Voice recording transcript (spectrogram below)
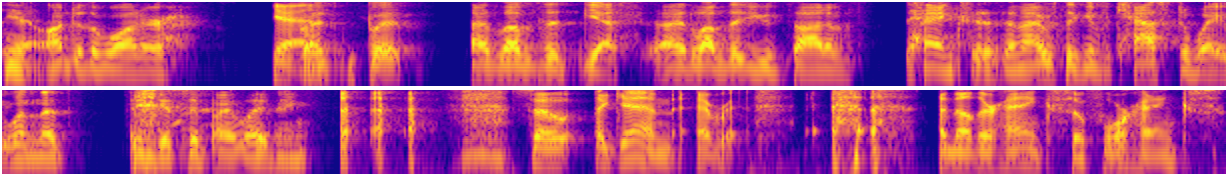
you know under the water. Yeah, But but I love that. Yes, I love that you thought of Hanks's, and I was thinking of Castaway when the thing gets hit by lightning. So again, every, another Hanks. So four Hanks.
